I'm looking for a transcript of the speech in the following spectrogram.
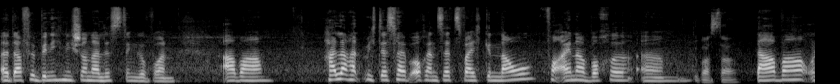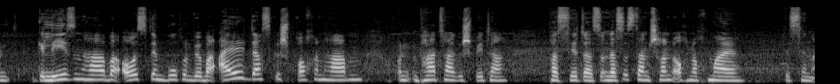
Äh, dafür bin ich nicht Journalistin geworden. Aber Halle hat mich deshalb auch entsetzt, weil ich genau vor einer Woche ähm, da. da war und gelesen habe aus dem Buch und wir über all das gesprochen haben und ein paar Tage später passiert das und das ist dann schon auch noch mal bisschen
